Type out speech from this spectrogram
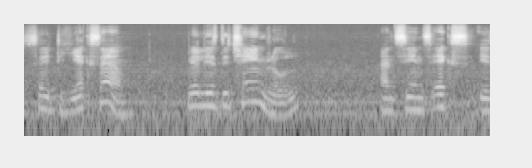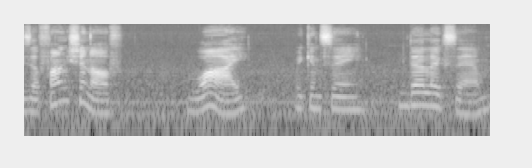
say dxm we'll use the chain rule. And since x is a function of y we can say del xm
